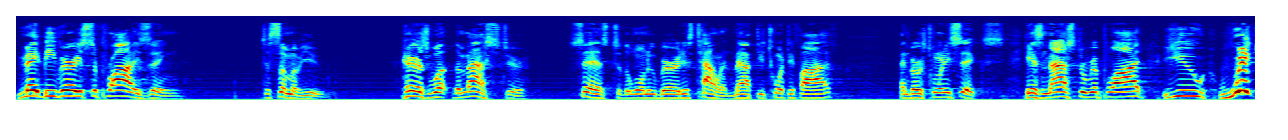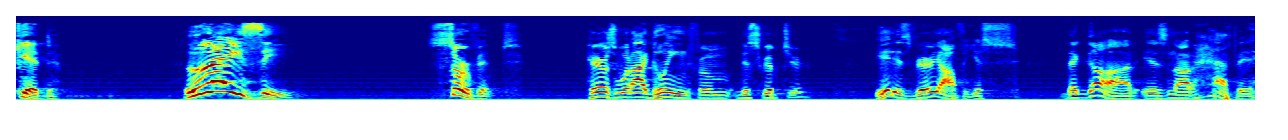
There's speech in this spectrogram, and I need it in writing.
may be very surprising to some of you. Here's what the master says to the one who buried his talent. Matthew 25 and verse 26. His master replied, you wicked, lazy, servant. Here's what I glean from this scripture. It is very obvious that God is not happy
